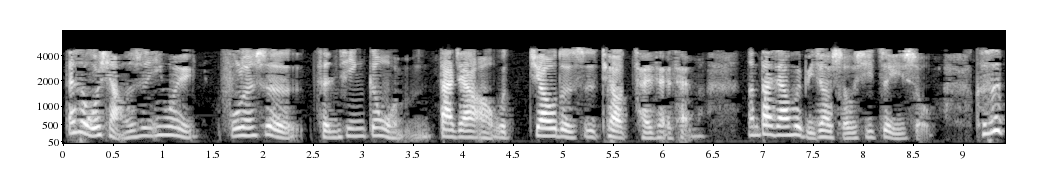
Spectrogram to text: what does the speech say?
但是我想的是，因为福伦社曾经跟我们大家啊，我教的是跳踩踩踩嘛，那大家会比较熟悉这一首。可是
